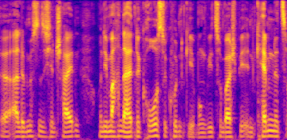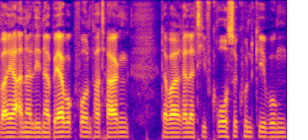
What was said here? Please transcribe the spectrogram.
äh, alle müssen sich entscheiden und die machen da halt eine große Kundgebung, wie zum Beispiel in Chemnitz war ja Annalena Baerbock vor ein paar Tagen. Da war relativ große Kundgebung,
